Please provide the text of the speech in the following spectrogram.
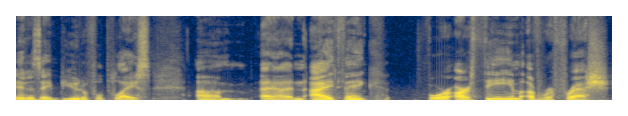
It is a beautiful place. Um, and I think for our theme of refresh,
